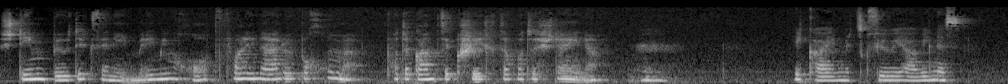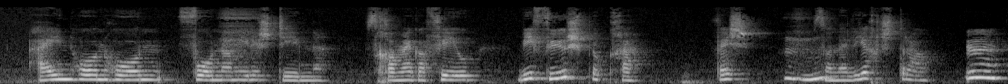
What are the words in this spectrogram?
Stimmt, Bilder sehe ich immer in meinem Kopf, die ich dann bekomme. Von den ganzen Geschichten von den Steinen. Ich habe immer das Gefühl, ich habe wie ein Einhornhorn vorne an meiner Stirn. Es kann mega viel, wie Feuerspucken. Weißt du, so ein Lichtstrahl. Mm,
